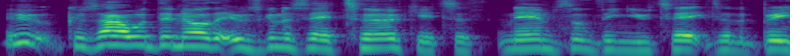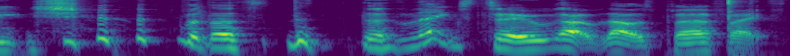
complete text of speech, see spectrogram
Because how would they know that he was going to say turkey to name something you take to the beach? but the, the, the next two, that, that was perfect.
